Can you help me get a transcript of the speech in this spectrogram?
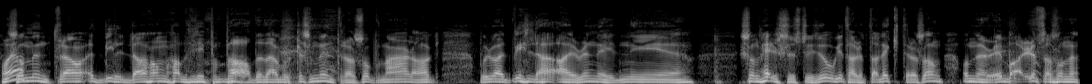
Oh, ja. Så muntra et bilde av han hadde vi på badet der borte, som muntra oss opp hver dag. Hvor det var et bilde av Iron Maiden i eh, sånn helsestudio, hvor gutta løpte av vekter og sånn, og Murray bare løfta sånne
